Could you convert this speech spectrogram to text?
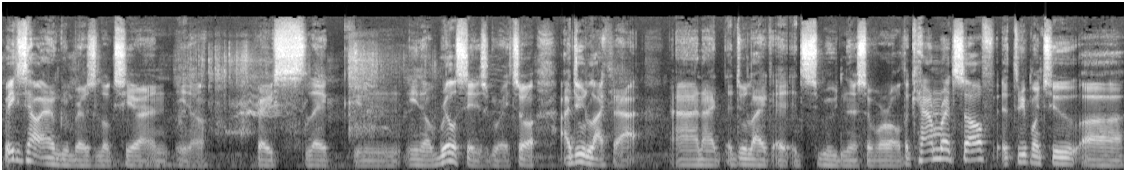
But you can see how Angry Birds looks here, and you know, very slick, and you know, real estate is great. So I do like that, and I, I do like its smoothness overall. The camera itself, a 3.2 uh,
